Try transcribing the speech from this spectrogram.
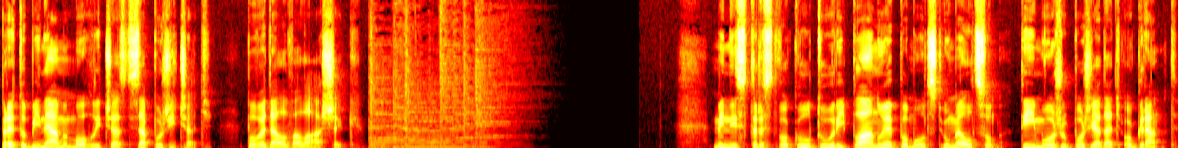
preto by nám mohli časť zapožičať, povedal Valášek. Ministerstvo kultúry plánuje pomôcť umelcom. Tí môžu požiadať o grant.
